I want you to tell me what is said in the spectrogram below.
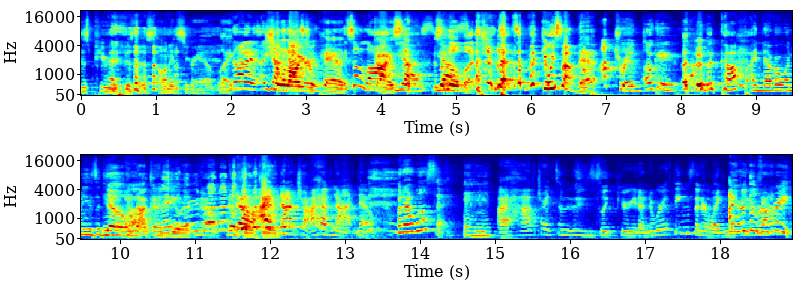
this period business on Instagram. Like Not a- yeah, showing all your true. pads. It's a lot, Guys, yes, it's yes. a little much. Can we stop that trend? Okay, uh, the cup. I never want to use a No, cup. I'm not gonna Maybe do it. me No. No, no, I have not tried. I have not. No, but I will say, Mm-hmm. I I have tried some of these like period underwear things that are like I heard those were around. great.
